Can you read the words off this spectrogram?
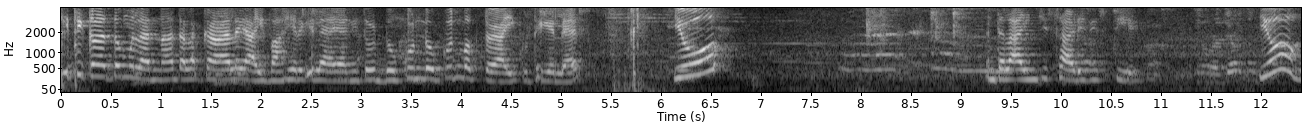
किती कळतं मुलांना? त्याला कळालंय आई बाहेर गेल्या आहे आणि तो डोकून डोकून बघतोय आई कुठे गेल्या आहेत यू. आणि त्याला आईंची साडी दिसतीये. युग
